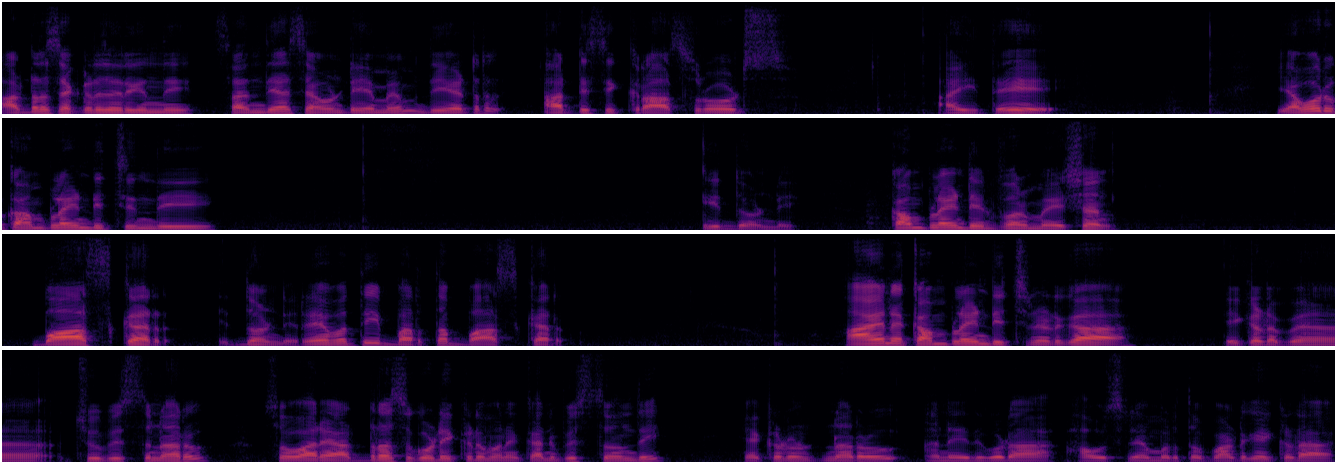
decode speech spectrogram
అడ్రస్ ఎక్కడ జరిగింది? Sandhya seventy MM theatre RTC cross roads అయితే ఎవరు కంప్లైంట్ ఇచ్చింది? ఇద్దండి. Complaint information. భాస్కర్ ఇద్దండి. రేవతి భర్త భాస్కర్. ఆయన కంప్లైంట్ ఇచ్చినట్టుగా ఇక్కడ చూపిస్తున్నారు. సో వారి అడ్రస్ కూడా ఇక్కడ మనకు కనిపిస్తుంది. ఎక్కడ ఉంటున్నారు అనేది కూడా హౌస్ నెంబర్తో పాటుగా ఇక్కడ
